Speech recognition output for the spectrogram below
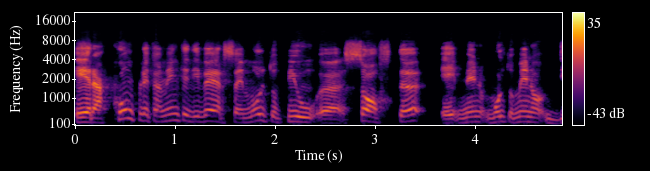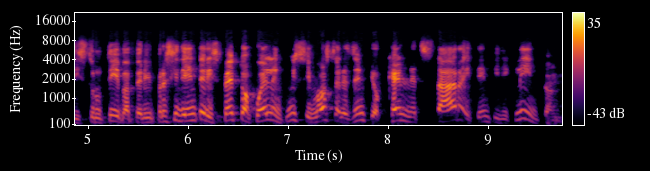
era completamente diversa e molto più uh, soft e meno, molto meno distruttiva per il presidente rispetto a quella in cui si mostra, ad esempio, Kenneth Starr ai tempi di Clinton.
